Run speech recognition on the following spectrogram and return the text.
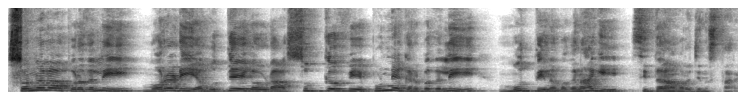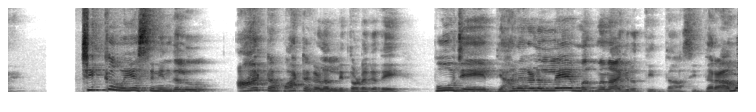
ಸೊನ್ನಲಾಪುರದಲ್ಲಿ ಮೊರಡಿಯ ಮುದ್ದೇಗೌಡ ಸುಗ್ಗವ್ಯ ಪುಣ್ಯ ಗರ್ಭದಲ್ಲಿ ಮುದ್ದಿನ ಮಗನಾಗಿ ಸಿದ್ದರಾಮರು ಜನಿಸ್ತಾರೆ. ಚಿಕ್ಕ ವಯಸ್ಸಿನಿಂದಲೂ ಆಟ ಪಾಠಗಳಲ್ಲಿ ತೊಡಗದೆ ಪೂಜೆ ಧ್ಯಾನಗಳಲ್ಲೇ ಮಗ್ನನಾಗಿರುತ್ತಿದ್ದ ಸಿದ್ದರಾಮ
